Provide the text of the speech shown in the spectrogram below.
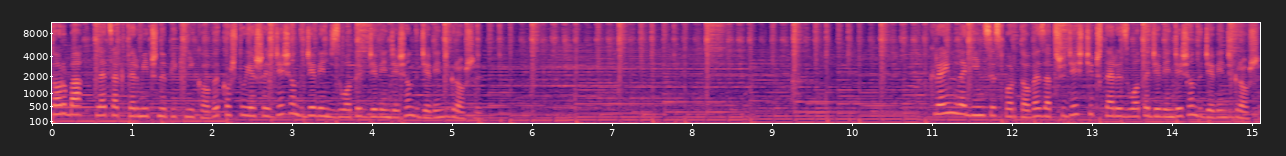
Torba, plecak termiczny piknikowy kosztuje 69 zł 99 groszy. Crane leginsy sportowe za 34 zł 99 groszy.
